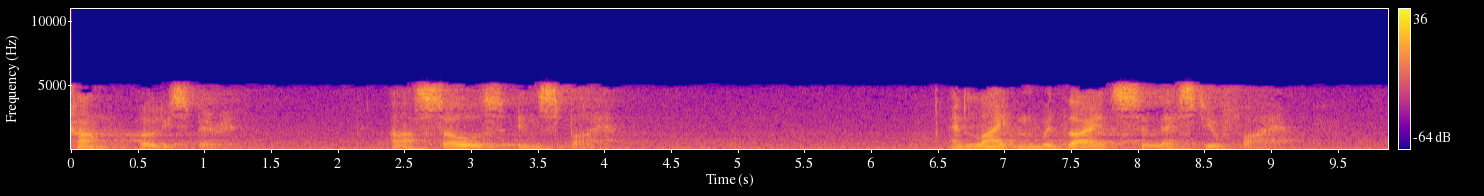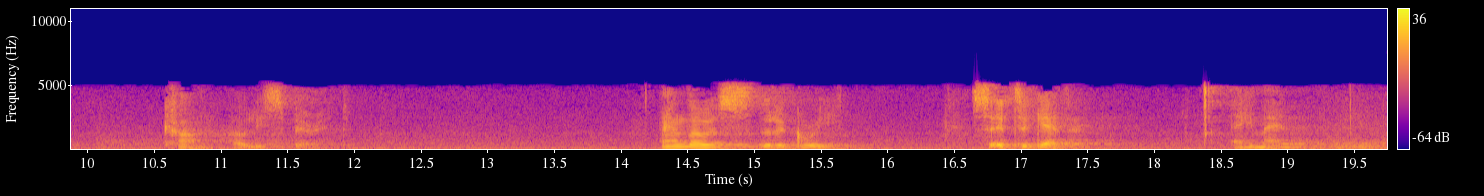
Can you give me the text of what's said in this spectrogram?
Come, Holy Spirit. Our souls inspire. Enlighten with thy celestial fire. Come, Holy Spirit. And those that agree said together, Amen.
